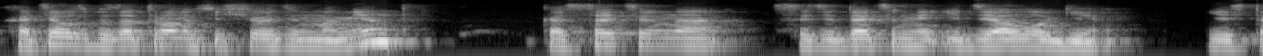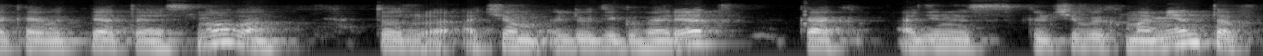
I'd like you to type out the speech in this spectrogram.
хотелось бы затронуть еще один момент касательно созидательной идеологии. Есть такая вот пятая основа, тоже о чем люди говорят, как один из ключевых моментов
